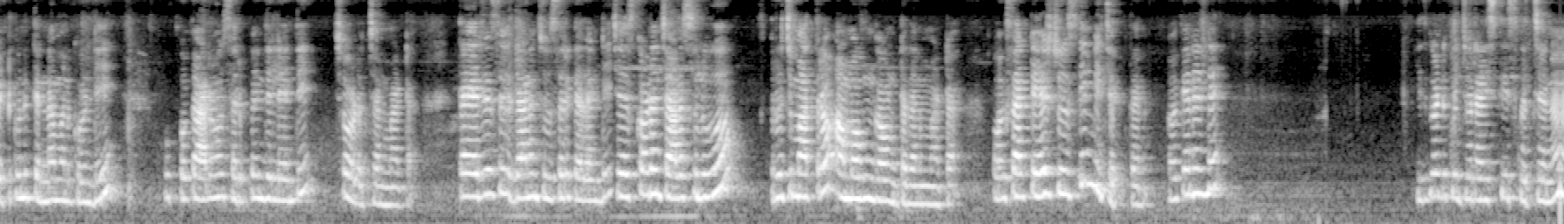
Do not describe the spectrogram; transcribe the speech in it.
పెట్టుకుని తిన్నామనుకోండి ఉప్పు కారం సరిపోయింది లేనిది చూడొచ్చు అనమాట తయారు చేసే విధానం చూసారు కదండి? చేసుకోవడం చాలా సులువు రుచి మాత్రం అమోఘంగా ఉంటుంది అనమాట ఒకసారి టేస్ట్ చూసి మీకు చెప్తాను. ఓకేనండి? ఇదిగోండి కొంచెం రైస్ తీసుకొచ్చాను.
